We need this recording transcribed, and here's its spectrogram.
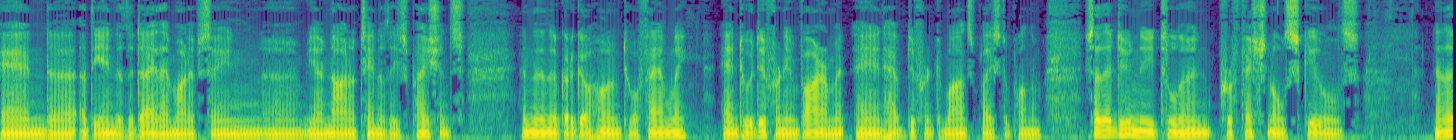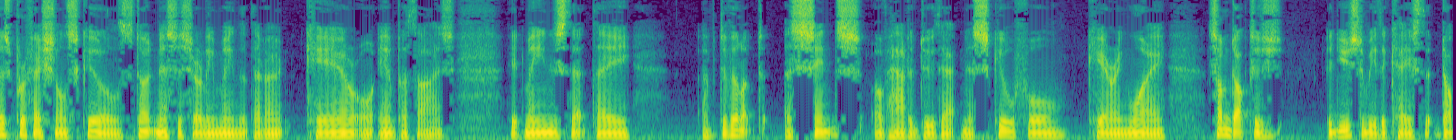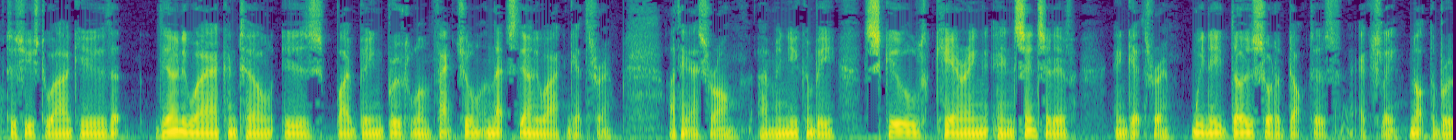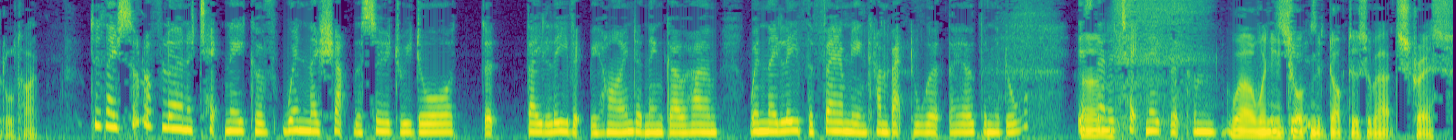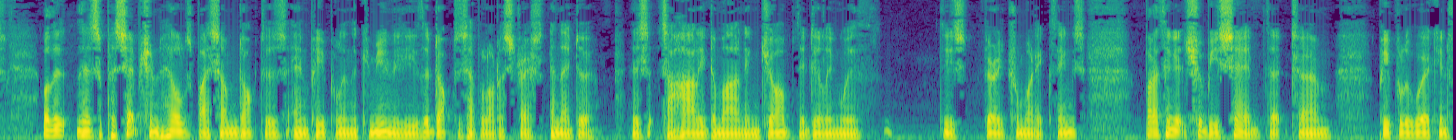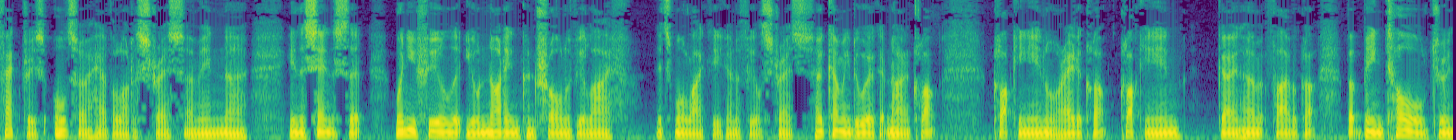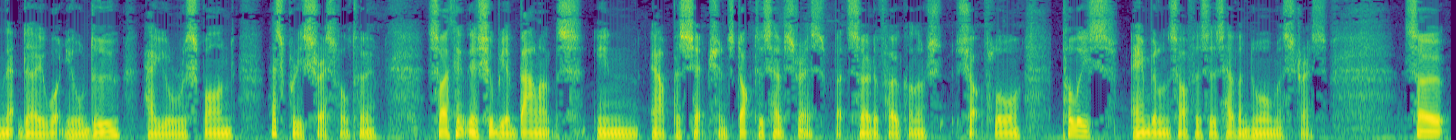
and uh, at the end of the day, they might have seen um, you know nine or ten of these patients, and then they've got to go home to a family and to a different environment and have different demands placed upon them. So they do need to learn professional skills. Now, those professional skills don't necessarily mean that they don't care or empathize. It means that they have developed a sense of how to do that in a skillful, caring way. Some doctors, it used to be the case that doctors used to argue that the only way I can tell is by being brutal and factual, and that's the only way I can get through. I think that's wrong. I mean, you can be skilled, caring, and sensitive and get through. We need those sort of doctors, actually, not the brutal type. Do they sort of learn a technique of when they shut the surgery door that they leave it behind and then go home? When they leave the family and come back to work, they open the door? Is um, that a technique that can? Well, when you're talking to doctors about stress, well, there's a perception held by some doctors and people in the community that doctors have a lot of stress, and they do. There's, it's a highly demanding job. They're dealing with these very traumatic things. But I think it should be said that um, people who work in factories also have a lot of stress. I mean, uh, in the sense that when you feel that you're not in control of your life, it's more likely you're going to feel stress. So coming to work at nine o'clock, clocking in, or eight o'clock, clocking in, going home at five o'clock, but being told during that day what you'll do, how you'll respond, that's pretty stressful too. So I think there should be a balance in our perceptions. Doctors have stress, but so do folk on the sh- shop floor. Police, ambulance officers have enormous stress. So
